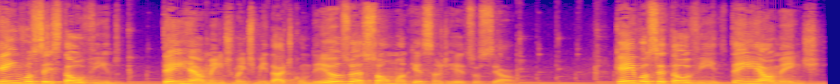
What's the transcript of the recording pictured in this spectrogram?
quem você está ouvindo tem realmente uma intimidade com Deus ou é só uma questão de rede social? Quem você está ouvindo tem realmente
